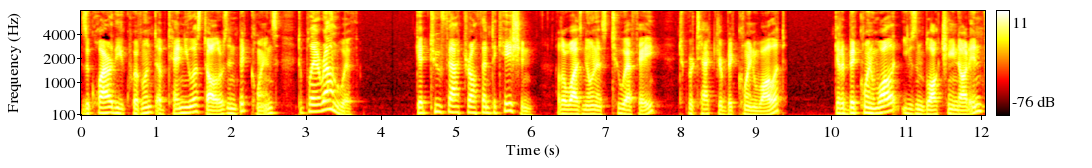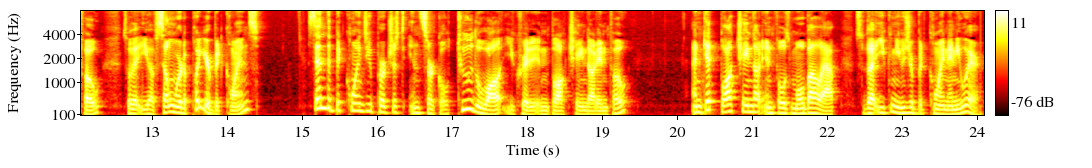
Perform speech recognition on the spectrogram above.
is acquire the equivalent of 10 US dollars in Bitcoins to play around with. Get two-factor authentication, otherwise known as 2FA, to protect your Bitcoin wallet Get a Bitcoin wallet using blockchain.info so that you have somewhere to put your Bitcoins. Send the Bitcoins you purchased in Circle to the wallet you created in blockchain.info. And get blockchain.info's mobile app so that you can use your Bitcoin anywhere.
